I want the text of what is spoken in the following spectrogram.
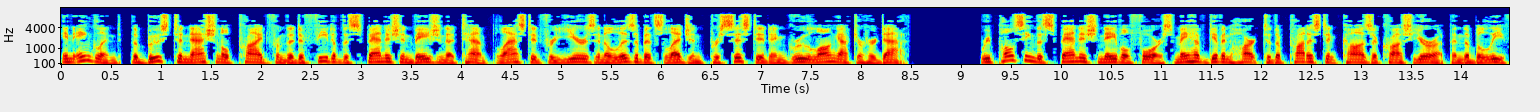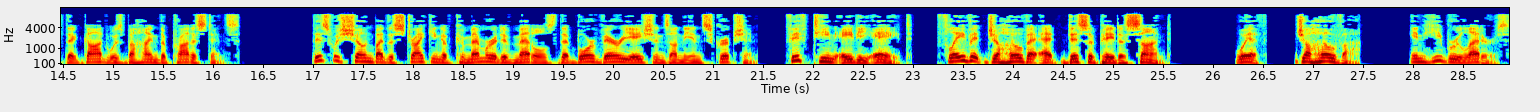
In England, the boost to national pride from the defeat of the Spanish invasion attempt lasted for years and Elizabeth's legend persisted and grew long after her death. Repulsing the Spanish naval force may have given heart to the Protestant cause across Europe and the belief that God was behind the Protestants. This was shown by the striking of commemorative medals that bore variations on the inscription, 1588, Flavit Jehovah et dissipata sunt, with Jehovah in Hebrew letters.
